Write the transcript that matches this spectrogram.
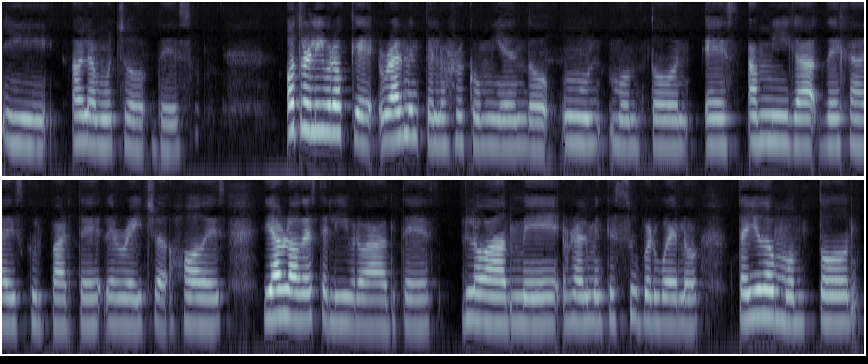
Y habla mucho de eso. Otro libro que realmente los recomiendo un montón es Amiga, deja de disculparte de Rachel Hollis. Ya he hablado de este libro antes, lo amé, realmente es súper bueno, te ayuda un montón,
